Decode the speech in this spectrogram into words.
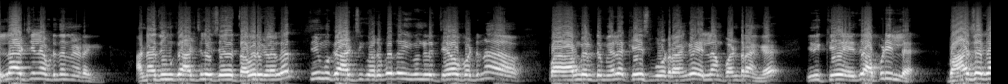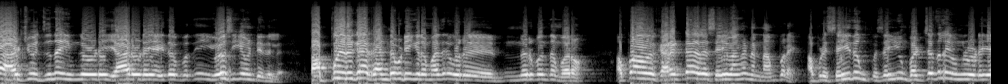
எல்லா ஆட்சியிலும் அப்படிதான் நடக்கு? அதிமுக ஆட்சியில செய்த தவறுகள் எல்லாம் திமுக ஆட்சிக்கு வரும்போது இவங்களுக்கு தேவைப்பட்டுனா அவங்கள்ட்ட மேல கேஸ் போடுறாங்க எல்லாம் பண்றாங்க. இது கே இது அப்படி இல்லை. பாஜக ஆட்சி வச்சுன்னா இவங்களுடைய யாருடைய இதை பத்தி யோசிக்க வேண்டியதில்லை. தப்பு இருக்கா கண்டுபிடிங்கிற மாதிரி ஒரு நிர்பந்தம் வரும். அப்போ அவங்க கரெக்டாக அதை செய்வாங்கன்னு நான் நம்புறேன். அப்படி செய்தும் செய்யும் பட்சத்தில் இவங்களுடைய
